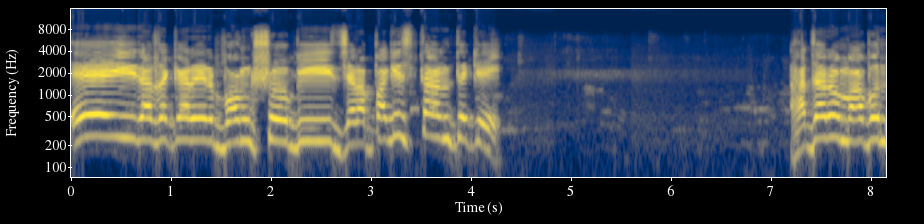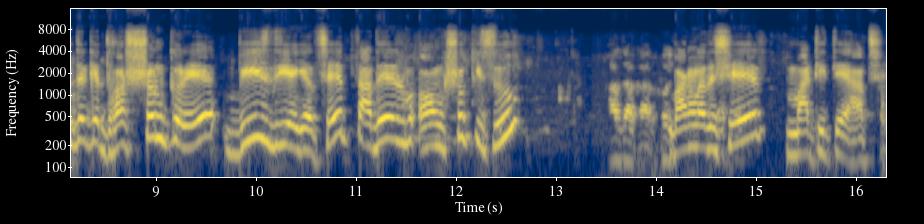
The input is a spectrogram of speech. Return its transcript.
এই রাজাকারের বংশ বীজ যারা পাকিস্তান থেকে হাজারো মা বোনদেরকে ধর্ষণ করে বীজ দিয়ে গেছে তাদের অংশ কিছু বাংলাদেশের মাটিতে আছে।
